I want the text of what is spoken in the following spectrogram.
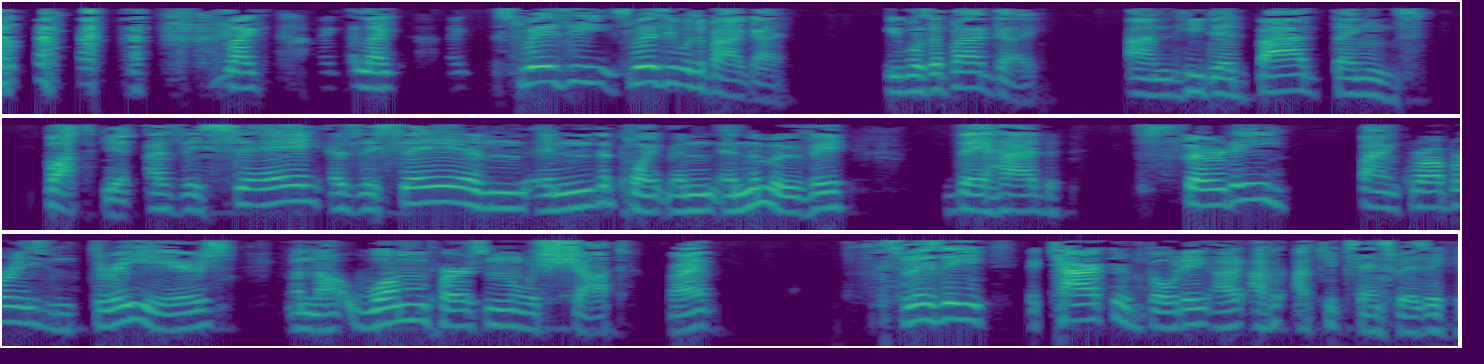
that one. like, like, like, Swayze, Swayze was a bad guy. He was a bad guy, and he did bad things. But Yeah. as they say, as they say in in the appointment in the movie, they had thirty bank robberies in three years, and not one person was shot. Right? Swayze, the character Bodhi, I, I, I keep saying Swayze,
